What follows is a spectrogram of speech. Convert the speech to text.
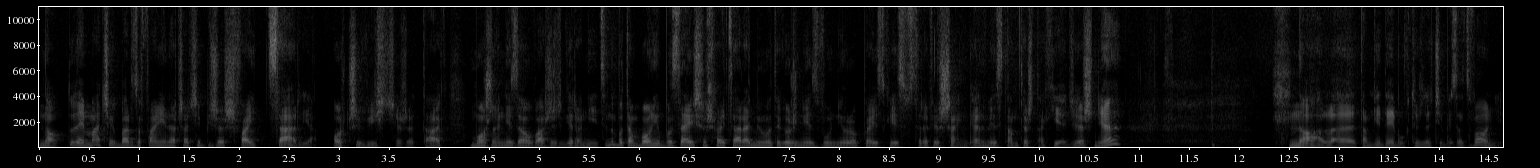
No, tutaj Maciek bardzo fajnie na czacie pisze Szwajcaria. Oczywiście, że tak. Można nie zauważyć granicy, no bo tam, bo, oni, bo zdaje się Szwajcaria, mimo tego, że nie jest w Unii Europejskiej, jest w strefie Schengen, więc tam też tak jedziesz, nie? No, ale tam nie daj Bóg, ktoś do ciebie zadzwoni.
